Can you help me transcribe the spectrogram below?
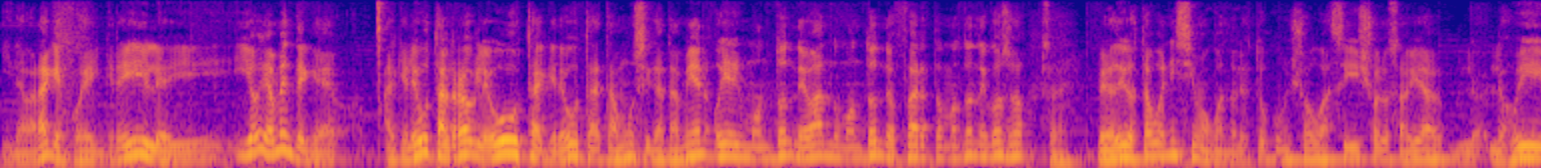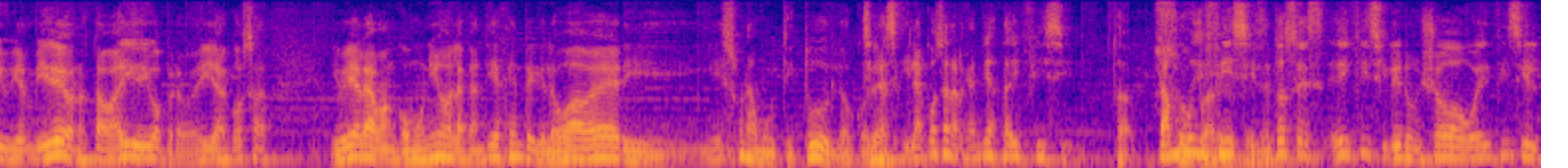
Y la verdad que fue increíble. Y, y obviamente que al que le gusta el rock le gusta, al que le gusta esta música también. Hoy hay un montón de bandas, un montón de ofertas, un montón de cosas. Sí. Pero digo, está buenísimo cuando les toca un show así. Yo los había, lo- los vi, vi en video, no estaba ahí, digo, pero veía cosas. Y veía la mancomunión, la cantidad de gente que lo va a ver. Y, y es una multitud, loco. Y la- y la cosa en Argentina está difícil. Está, Está muy difícil. Entonces es difícil ir a un show, es difícil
